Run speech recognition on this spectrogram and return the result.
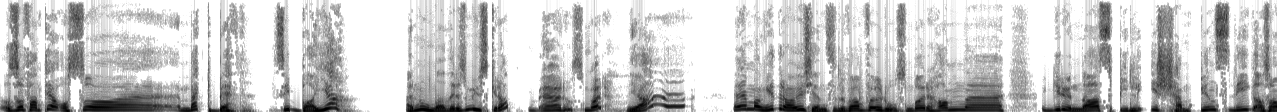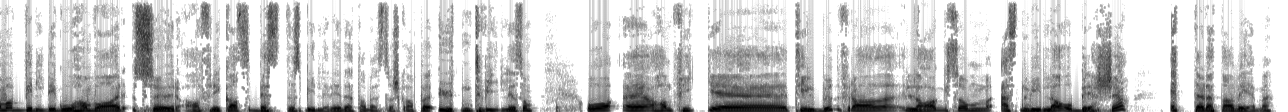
og så fant jeg også eh, Macbeth Sibaya. Er det noen av dere som husker han? ja, Rosenborg. Ja, eh, mange drar jo kjensel for ham for Rosenborg. Han eh, grunna spill i Champions League. Altså, han var veldig god. Han var Sør-Afrikas beste spiller i dette mesterskapet. Uten tvil, liksom. Og eh, han fikk eh, tilbud fra lag som Aston Villa og Brescia etter dette VM-et.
